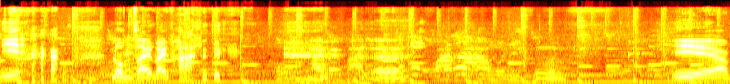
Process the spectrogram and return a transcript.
เยี่ยมลมใส่ใบผ่านเอออืมเยี่ยม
